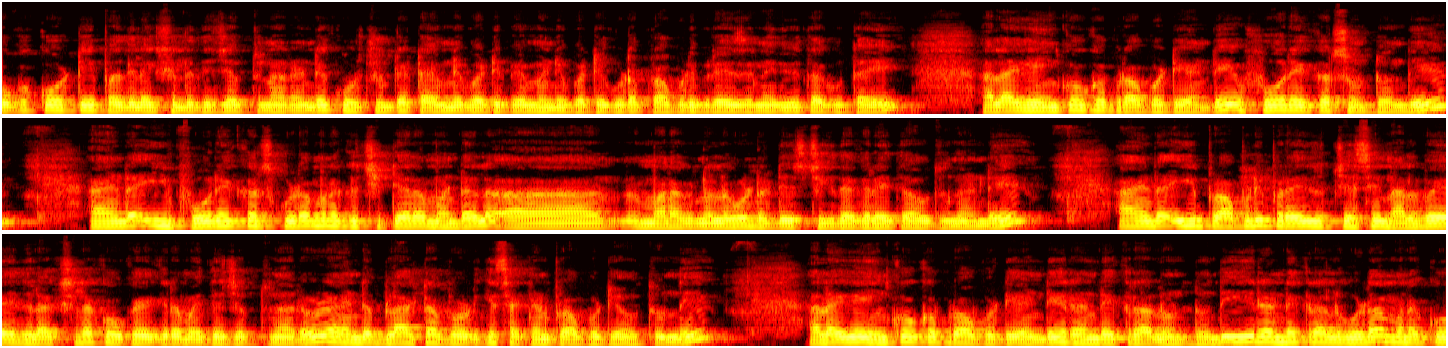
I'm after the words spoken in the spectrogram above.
ఒక కోటి పది లక్షలు అయితే చెప్తున్నారండి. కూర్చుంటే టైంని బట్టి పేమెంట్ని బట్టి కూడా ప్రాపర్టీ ప్రైస్ అనేది తగ్గుతాయి. అలాగే ఇంకొక ప్రాపర్టీ అండి ఫోర్ ఏకర్స్ ఉంటుంది. అండ్ ఈ ఫోర్ ఏకర్స్ కూడా మనకు చిట్యాల మండల్ మనకు నల్గొండ డిస్టిక్ దగ్గర అయితే అవుతుందండి. అండ్ ఈ ప్రాపర్టీ ప్రైస్ వచ్చేసి నలభై ఐదు లక్షలకు ఒక ఎకరం అయితే చెప్తున్నారు. అండ్ బ్లాక్ టాప్ రోడ్కి సెకండ్ ప్రాపర్టీ అవుతుంది. అలాగే ఇంకొక ప్రాపర్టీ అండి రెండు ఎకరాలు ఉంటుంది. ఈ రెండు ఎకరాలు కూడా మనకు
